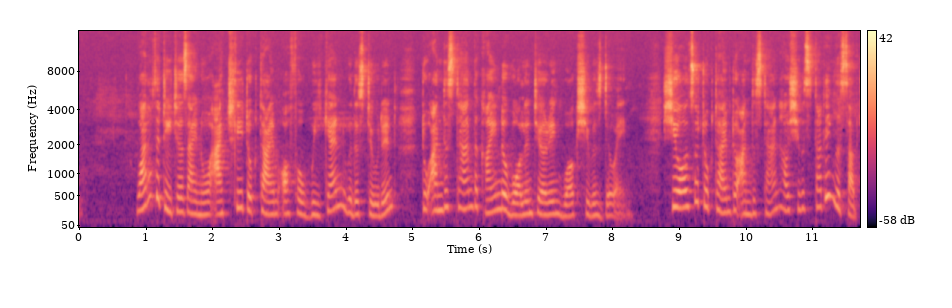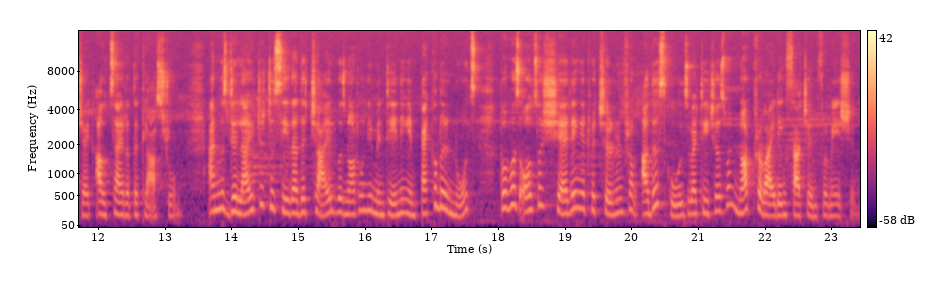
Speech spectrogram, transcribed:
One of the teachers I know actually took time off a weekend with a student to understand the kind of volunteering work she was doing. She also took time to understand how she was studying the subject outside of the classroom and was delighted to see that the child was not only maintaining impeccable notes but was also sharing it with children from other schools where teachers were not providing such information.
